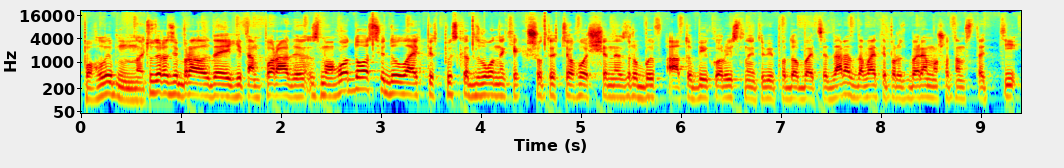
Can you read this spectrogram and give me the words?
поглиблено. Тут розібрали деякі там поради з мого досвіду, лайк, підписка, дзвоник, якщо ти цього ще не зробив, а тобі корисно і тобі подобається. Зараз давайте розберемо, що там в статті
